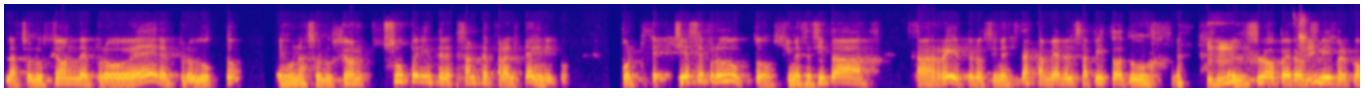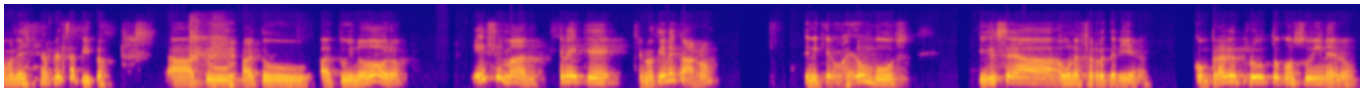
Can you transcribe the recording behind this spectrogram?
la solución de proveer el producto es una solución súper interesante para el técnico, porque si ese producto, si necesitas a reír, pero si necesitas cambiar el sapito a tu, el flopper o el flipper, como le llaman, el sapito, a tu, a, tu, a tu inodoro, ese man tiene que, que no tiene carro, tiene que coger un bus, irse a una ferretería, comprar el producto con su dinero,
